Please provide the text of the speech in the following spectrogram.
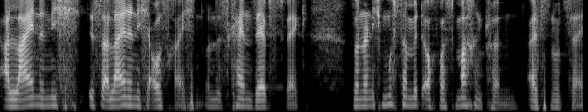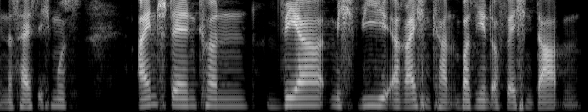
alleine nicht, ist alleine nicht ausreichend und ist kein Selbstzweck, sondern ich muss damit auch was machen können als Nutzerin. Das heißt, ich muss einstellen können, wer mich wie erreichen kann, basierend auf welchen Daten.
